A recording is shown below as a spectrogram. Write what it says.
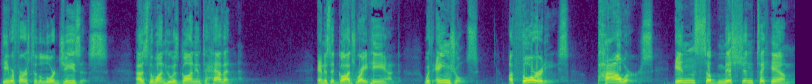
He refers to the Lord Jesus as the one who has gone into heaven and is at God's right hand with angels, authorities, powers in submission to Him.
